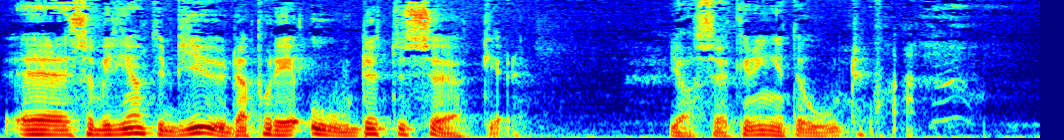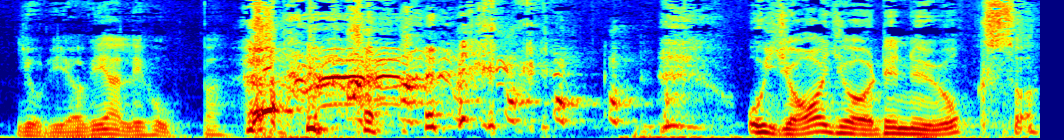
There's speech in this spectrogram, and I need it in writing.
Eh, Så vill jag inte bjuda på det ordet du söker. Jag söker inget ord. Jo, det gör vi allihopa. Och jag gör det nu också.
